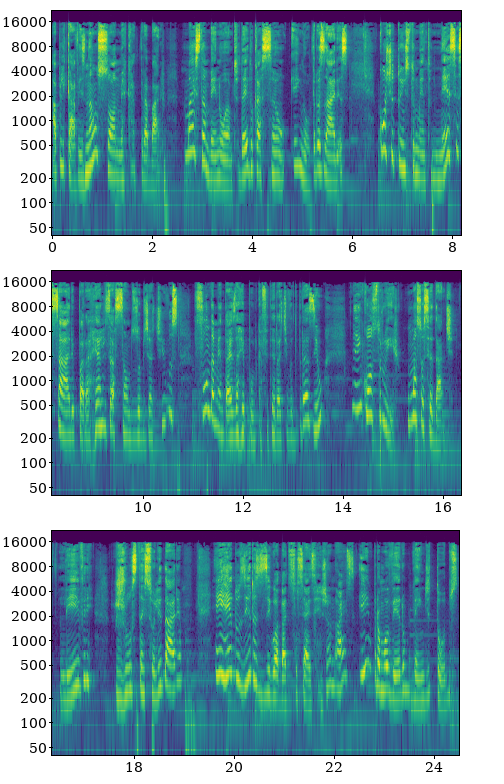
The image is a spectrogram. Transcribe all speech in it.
aplicáveis não só no mercado de trabalho, mas também no âmbito da educação e em outras áreas, constituem instrumento necessário para a realização dos objetivos fundamentais da República Federativa do Brasil em construir uma sociedade livre, justa e solidária, em reduzir as desigualdades sociais regionais e em promover o bem de todos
